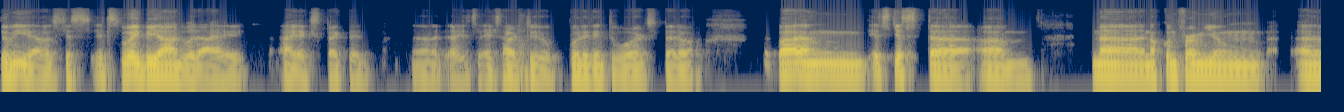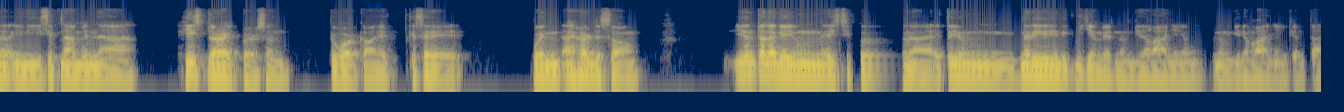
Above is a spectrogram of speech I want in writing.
To me, I was just it's way beyond what I I expected. Uh, it's, it's hard to put it into words, pero parang it's just uh, um, na na-confirm yung uh, iniisip namin na he's the right person to work on it. Kasi when I heard the song, yun talaga yung naisip ko na ito yung naririnig ni Jemret nung ginawa niya yung nung ginawa niya yung kanta.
